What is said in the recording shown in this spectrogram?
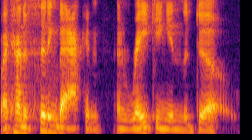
by kind of sitting back and, and raking in the dough.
